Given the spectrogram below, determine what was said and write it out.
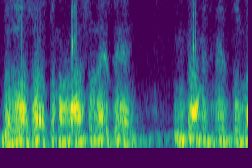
దురదృష్టవశాత్తు మన రాష్ట్రంలో అయితే ఇంకా మితిమీరుతున్న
